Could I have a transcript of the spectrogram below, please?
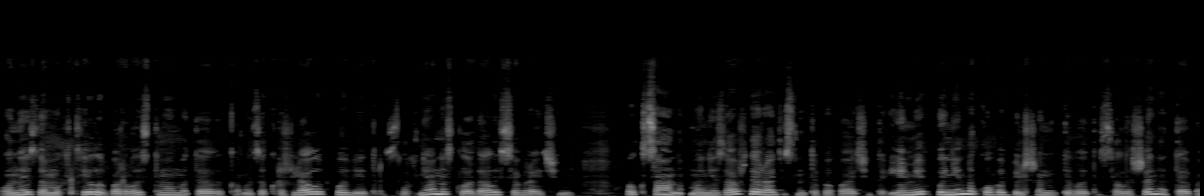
Вони замихтіли барвистими метеликами, закружляли в повітрі, слухняно складалися в речення. Оксано, мені завжди радісно тебе бачити. Я міг би ні на кого більше не дивитися, лише на тебе.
